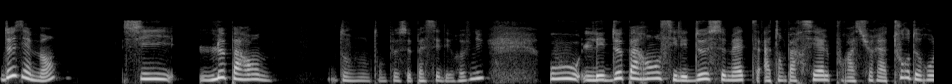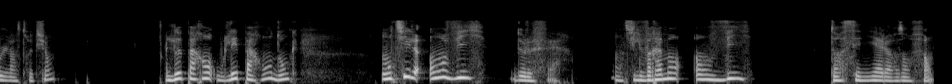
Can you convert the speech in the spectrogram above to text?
Deuxièmement, si le parent dont on peut se passer des revenus, ou les deux parents, si les deux se mettent à temps partiel pour assurer à tour de rôle l'instruction, le parent ou les parents, donc, ont-ils envie de le faire? Ont-ils vraiment envie d'enseigner à leurs enfants,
